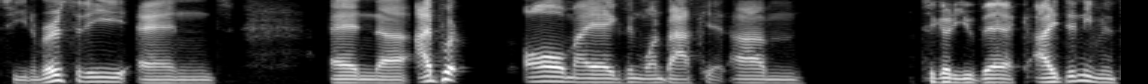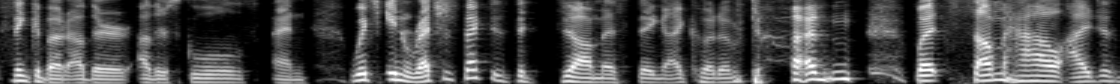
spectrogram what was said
to university and and uh, i put all my eggs in one basket um to go to UVic. I didn't even think about other other schools and which in retrospect is the dumbest thing I could have done. But somehow I just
